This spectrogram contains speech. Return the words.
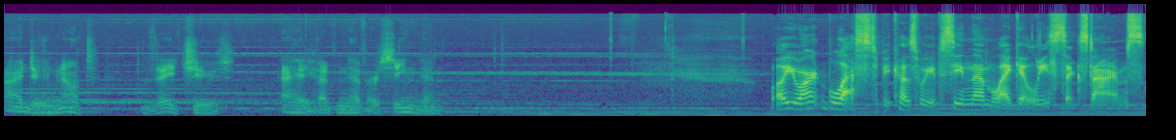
I do not. They choose. I have never seen them. Well, you aren't blessed because we've seen them like at least six times.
